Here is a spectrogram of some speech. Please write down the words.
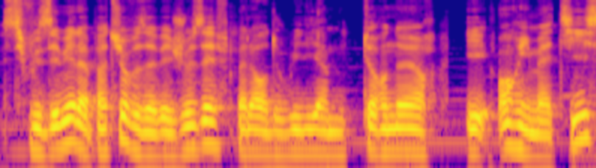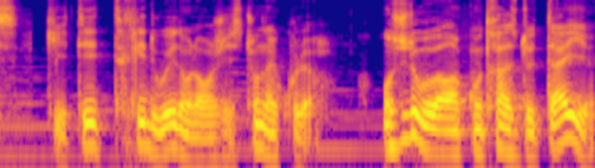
Si vous aimez la peinture, vous avez Joseph Mallord William Turner et Henri Matisse qui étaient très doués dans leur gestion de la couleur. Ensuite, on va avoir un contraste de taille.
